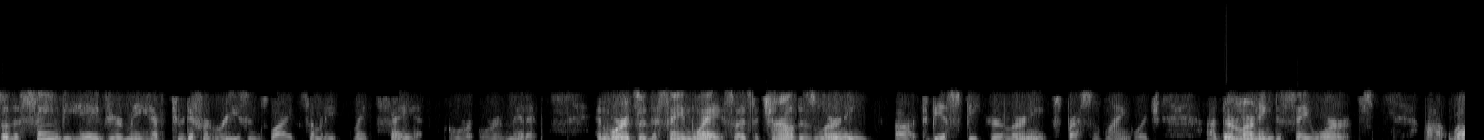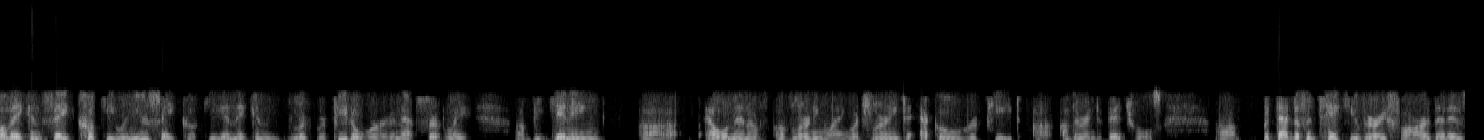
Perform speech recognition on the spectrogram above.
So the same behavior may have two different reasons why somebody might say it or, or admit it. And words are the same way. So as the child is learning uh, to be a speaker, learning expressive language, uh, they're learning to say words. Uh, well, they can say cookie when you say cookie, and they can l- repeat a word, and that's certainly a beginning uh, element of, of learning language, learning to echo, repeat uh, other individuals. Uh, but that doesn't take you very far. That is,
